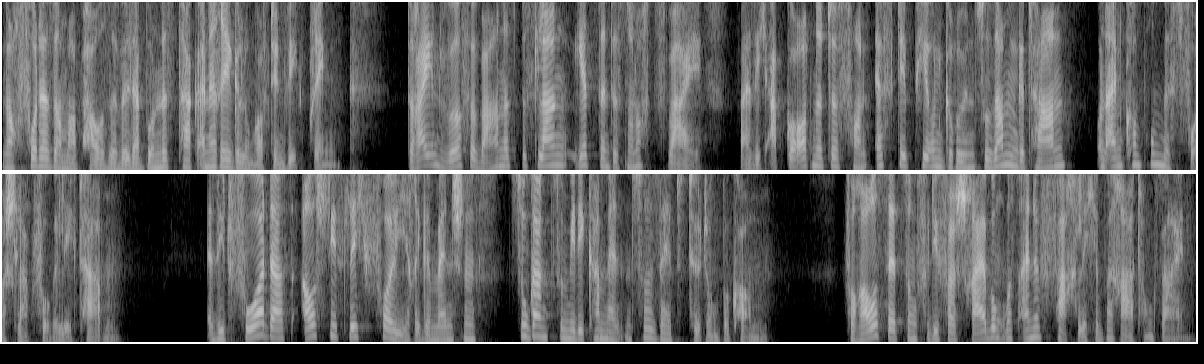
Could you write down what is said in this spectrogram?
Noch vor der Sommerpause will der Bundestag eine Regelung auf den Weg bringen. Drei Entwürfe waren es bislang, jetzt sind es nur noch zwei, weil sich Abgeordnete von FDP und Grünen zusammengetan und einen Kompromissvorschlag vorgelegt haben. Er sieht vor, dass ausschließlich volljährige Menschen Zugang zu Medikamenten zur Selbsttötung bekommen. Voraussetzung für die Verschreibung muss eine fachliche Beratung sein.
